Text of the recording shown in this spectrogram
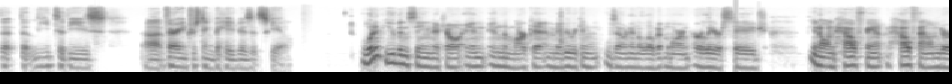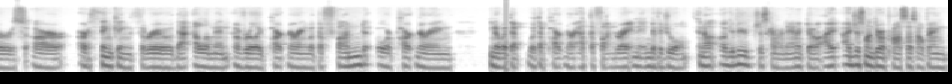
that that lead to these uh, very interesting behaviors at scale. What have you been seeing, Nikhil, in in the market, and maybe we can zone in a little bit more on earlier stage, you know, on how fan, how founders are are thinking through that element of really partnering with the fund or partnering, you know, with that with a partner at the fund, right, an individual. And I'll, I'll give you just kind of an anecdote. I I just went through a process helping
